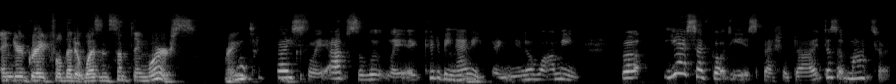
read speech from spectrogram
and you're grateful that it wasn't something worse right? Oh, precisely, absolutely. It could have been mm. anything, you know what I mean? But yes, I've got to eat a special diet. Doesn't matter.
